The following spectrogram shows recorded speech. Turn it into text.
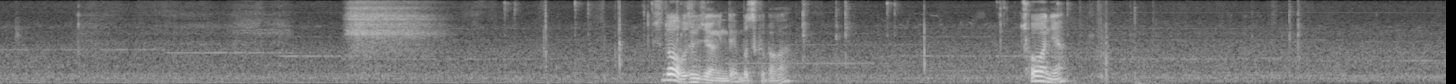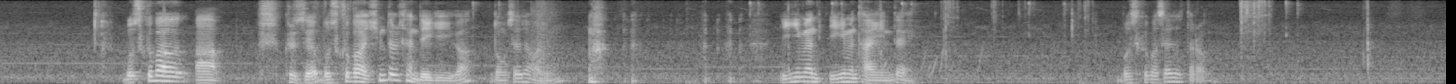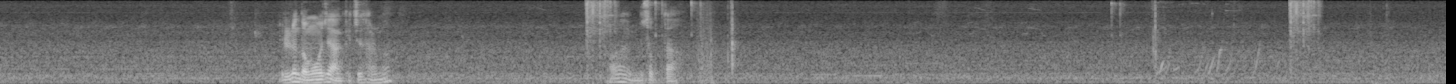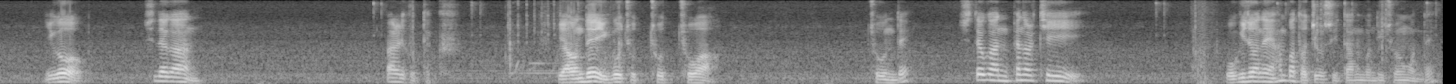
수도가 무슨 지형인데? 모스크바가? 초원이야? 모스크바 아 글쎄요 모스크바 힘들 텐데 이기기가 너무 세져가지고 이기면 이기면 다행인데 모스크바 세졌더라고 일로 넘어오지 않겠지 설마? 아 무섭다 이거 시대간 빨리 구테크. 야 근데 이거 좋, 좋, 좋아. 좋은데? 시대간 페널티 오기 전에 한 번 더 찍을 수 있다는 건 되게 좋은 건데?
